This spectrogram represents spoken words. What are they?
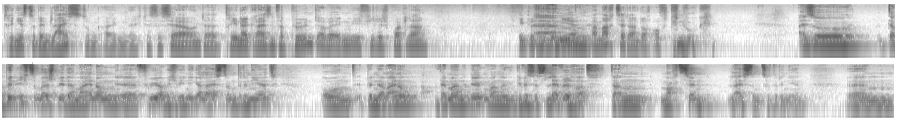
trainierst du denn Leistung eigentlich? Das ist ja unter Trainerkreisen verpönt, aber irgendwie viele Sportler, inklusive ähm, mir, man macht es ja dann doch oft genug. Also da bin ich zum Beispiel der Meinung, äh, früher habe ich weniger Leistung trainiert und bin der Meinung, wenn man irgendwann ein gewisses Level hat, dann macht es Sinn, Leistung zu trainieren. Ähm,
